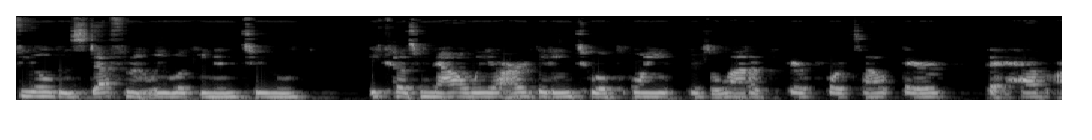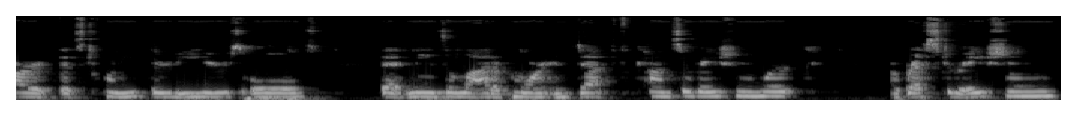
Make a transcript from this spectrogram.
field is definitely looking into because now we are getting to a point, there's a lot of airports out there that have art that's 20, 30 years old that needs a lot of more in depth conservation work, restoration.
